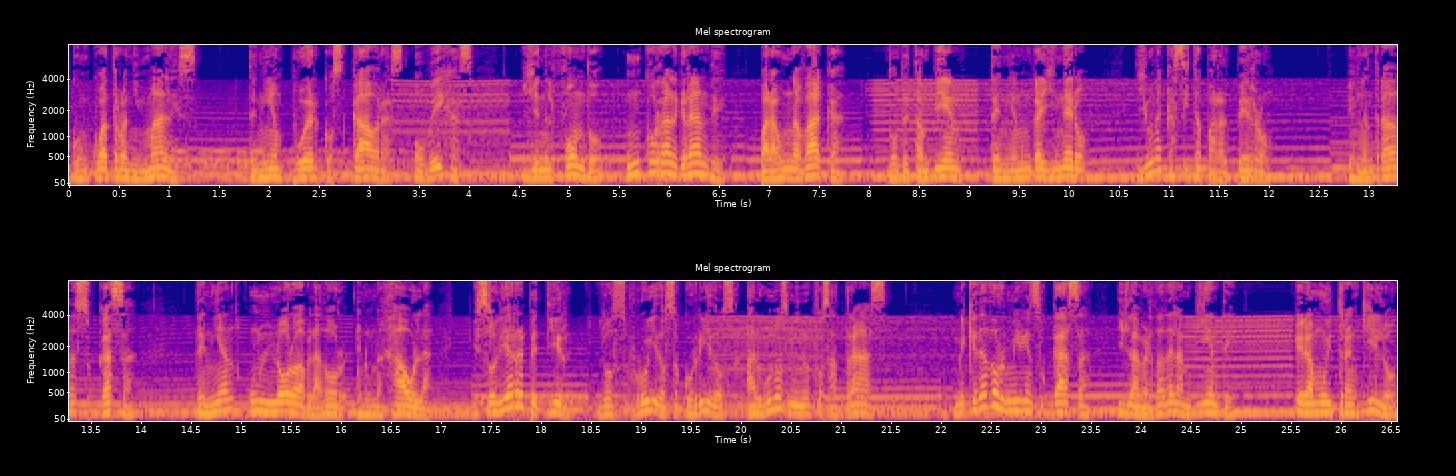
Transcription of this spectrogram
con cuatro animales. Tenían puercos, cabras, ovejas y en el fondo un corral grande para una vaca, donde también tenían un gallinero y una casita para el perro. En la entrada de su casa tenían un loro hablador en una jaula y solía repetir los ruidos ocurridos algunos minutos atrás. Me quedé a dormir en su casa y la verdad el ambiente era muy tranquilo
